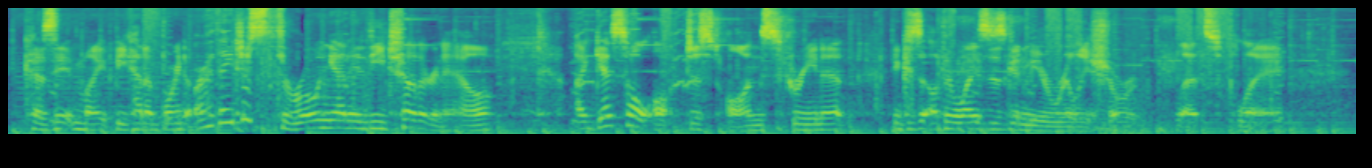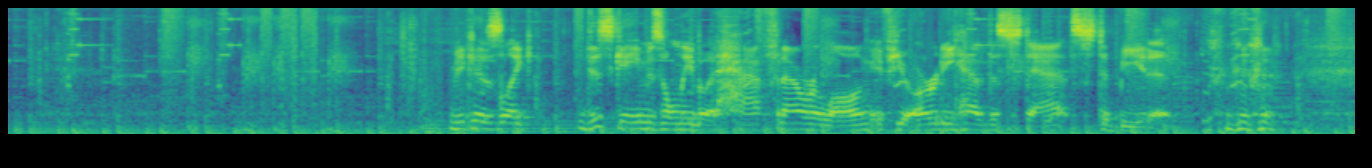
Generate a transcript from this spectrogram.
because it might be kind of boring. Are they just throwing at each other now? I guess I'll just on-screen it, because otherwise it's gonna be a really short Let's Play. Because, like, this game is only about half an hour long if you already have the stats to beat it.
